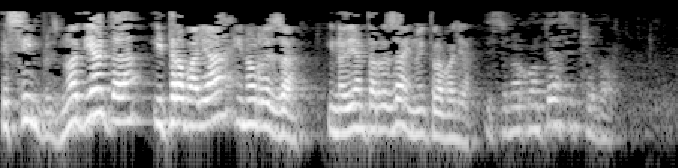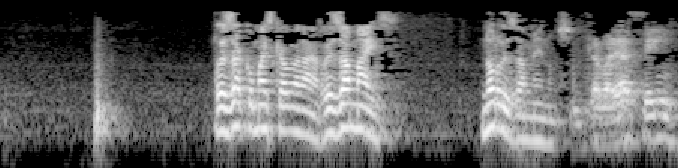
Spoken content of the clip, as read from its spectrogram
É simples. Não adianta ir trabalhar e não rezar. E não adianta rezar e não ir trabalhar. Isso não acontece, Tchevá. Rezar com mais camarada. Rezar mais. Não rezar menos. Trabalhar sem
